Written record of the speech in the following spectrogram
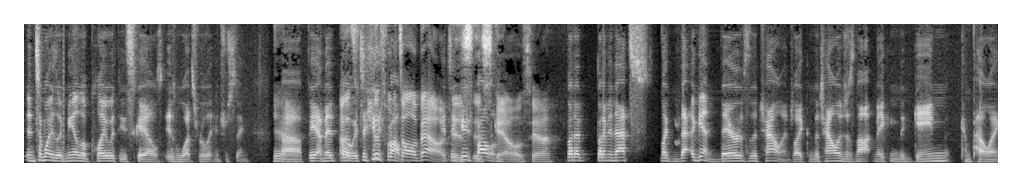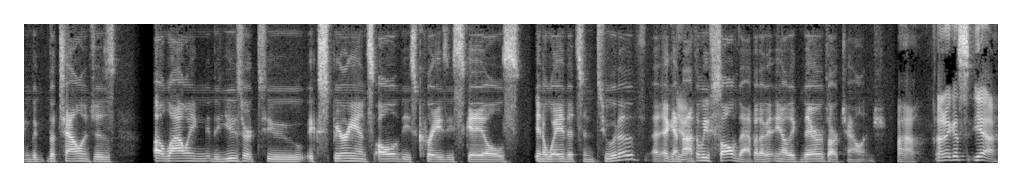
in some ways, like being able to play with these scales is what's really interesting. Yeah. Uh, but yeah, but, oh, it's a huge That's what it's all about. It's a is, huge problem scales. Yeah. but uh, but I mean that's like that again. There's the challenge. Like the challenge is not making the game compelling. The the challenge is allowing the user to experience all of these crazy scales in a way that's intuitive. Again, Yeah. not that we've solved that, but I mean, you know, like there's our challenge. Wow. And I guess, yeah.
